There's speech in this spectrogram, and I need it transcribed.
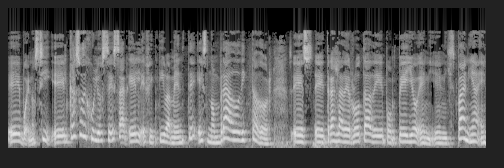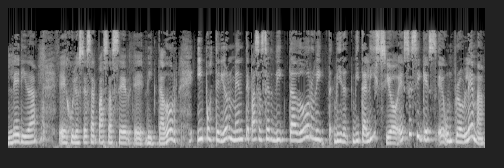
Eh, bueno, sí, el caso de Julio César, él efectivamente es nombrado dictador. tras la derrota de Pompeyo en, Hispania, en Lérida, Julio César pasa a ser dictador y posteriormente pasa a ser dictador vitalicio. Ese sí que es un problema.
